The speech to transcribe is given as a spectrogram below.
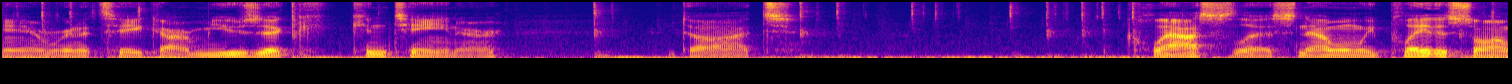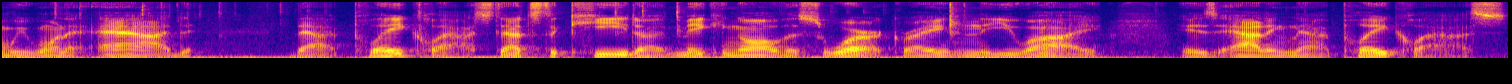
and we're going to take our music container dot class list. Now when we play the song we want to add that play class. That's the key to making all this work, right? In the UI is adding that play class.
